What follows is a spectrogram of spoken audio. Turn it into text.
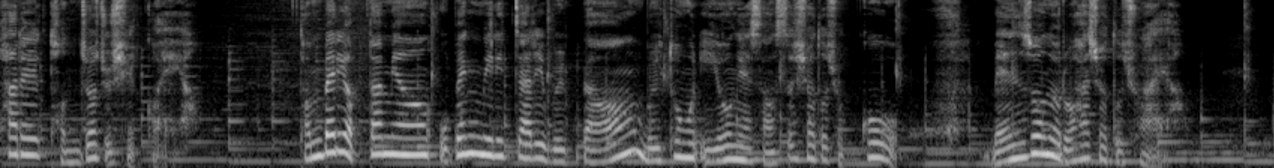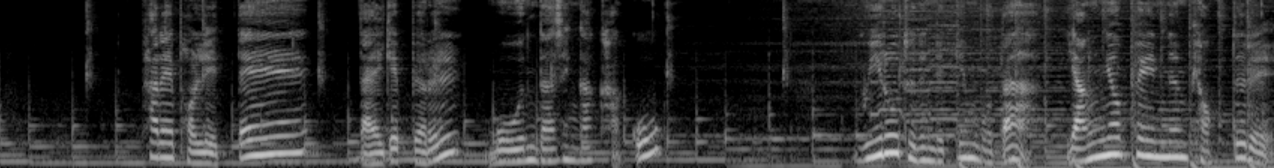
팔을 던져 주실 거예요. 덤벨이 없다면 500ml짜리 물병, 물통을 이용해서 쓰셔도 좋고, 맨손으로 하셔도 좋아요. 팔을 벌릴 때 날개뼈를 모은다 생각하고, 위로 드는 느낌보다 양옆에 있는 벽들을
